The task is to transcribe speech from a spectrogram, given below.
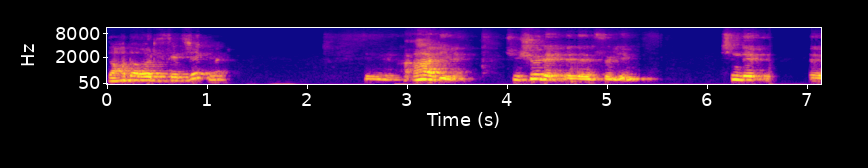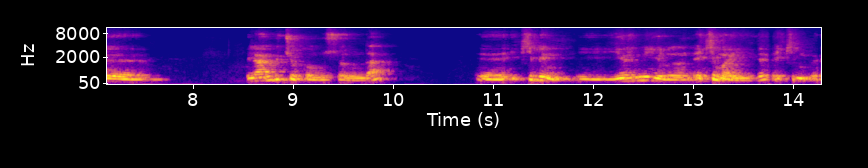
daha da ağır hissedecek mi? Haliyle. Şimdi şöyle e, söyleyeyim. Şimdi e, Plan Bütçe Komisyonu'nda e, 2020 yılının Ekim ayıydı. Ekim,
